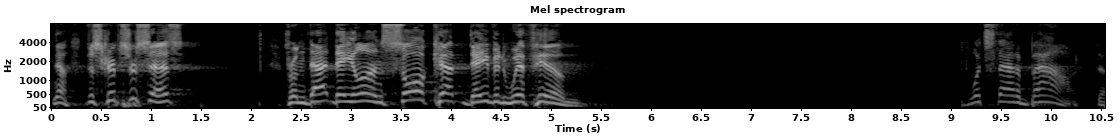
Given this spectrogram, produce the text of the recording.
Now, the scripture says, from that day on, Saul kept David with him. What's that about, though?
